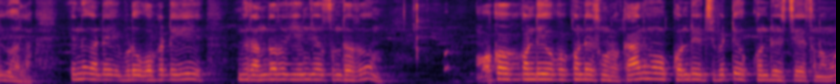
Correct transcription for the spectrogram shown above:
ఎగ్గాలి ఎందుకంటే ఇప్పుడు ఒకటి మీరు అందరూ ఏం చేస్తుంటారు? ఒక్కొక్క కొండి ఒక్కొక్క కొండ వేసుకుంటాం. కానీ మేము కొండ కొండి ఇడిచిపెట్టి ఒక కొండి ఇడిచి చేస్తున్నాము.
